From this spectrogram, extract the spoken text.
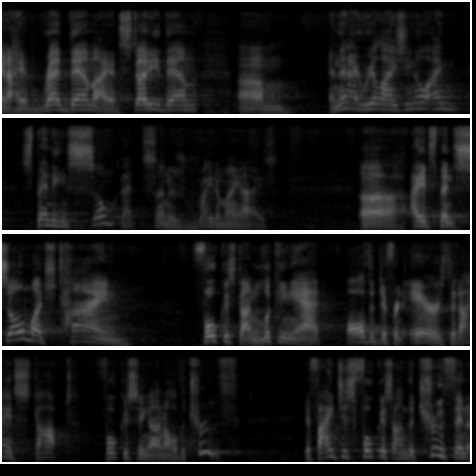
And I had read them, I had studied them. Um, and then I realized, you know, I'm spending so that sun is right in my eyes. Uh, I had spent so much time focused on looking at all the different errors that I had stopped focusing on all the truth. If I just focus on the truth, then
